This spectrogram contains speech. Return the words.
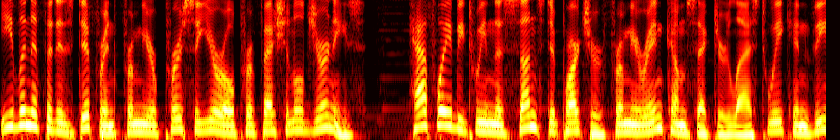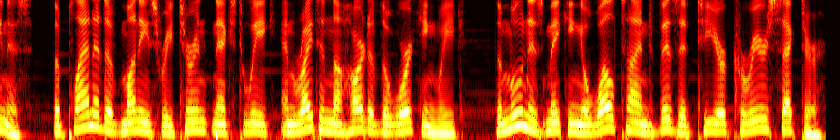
even if it is different from your Perseuro professional journeys. Halfway between the Sun's departure from your income sector last week and Venus, the planet of money's returned next week and right in the heart of the working week, the moon is making a well-timed visit to your career sector.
